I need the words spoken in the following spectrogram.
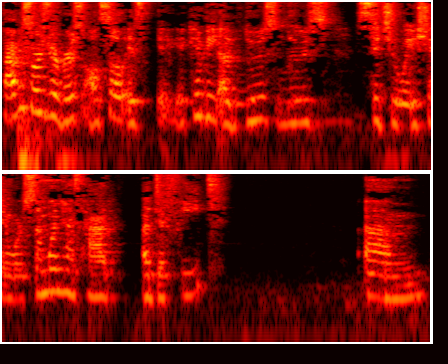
Five of Swords reversed also is it, it can be a lose lose situation where someone has had a defeat. Um,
